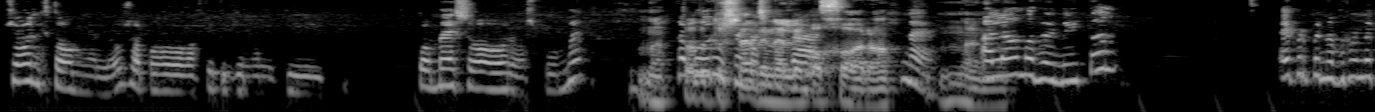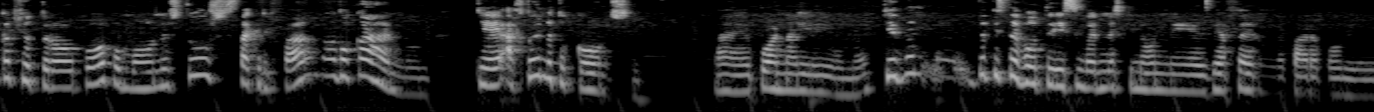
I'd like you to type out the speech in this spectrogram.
πιο ανοιχτόμυαλο από αυτή την κοινωνική, το μέσο όρο, ας πούμε. Ναι, θα τότε τους έδινε λίγο χώρο. Ναι. ναι. Αλλά άμα δεν ήταν, έπρεπε να βρουν κάποιο τρόπο από μόνες τους, στα κρυφά, να το κάνουν. Και αυτό είναι το concept που αναλύουμε. Και δεν, δεν πιστεύω ότι οι σημερινές κοινωνίες διαφέρουν πάρα πολύ,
